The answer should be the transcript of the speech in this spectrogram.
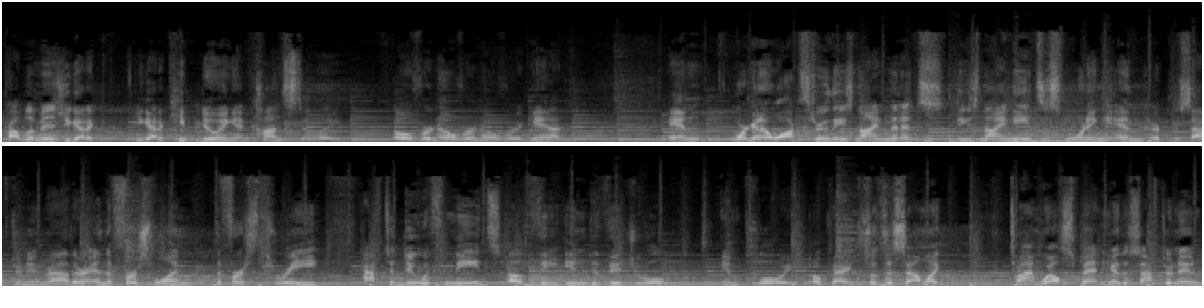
Problem is, you got to you got to keep doing it constantly, over and over and over again. And we're going to walk through these nine minutes, these nine needs this morning and this afternoon rather. And the first one, the first three, have to do with needs of the individual employee. Okay? So does this sound like time well spent here this afternoon?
